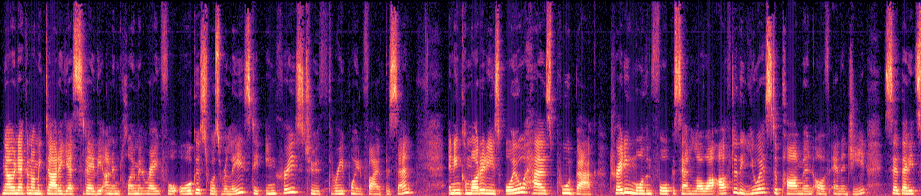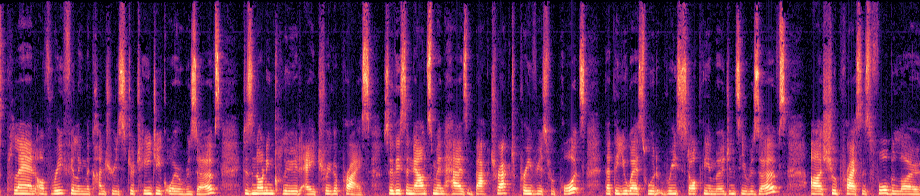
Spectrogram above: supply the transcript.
Now, in economic data yesterday, the unemployment rate for August was released. It increased to 3.5%. And in commodities, oil has pulled back, trading more than 4% lower after the US Department of Energy said that its plan of refilling the country's strategic oil reserves does not include a trigger price. So, this announcement has backtracked previous reports that the US would restock the emergency reserves uh, should prices fall below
